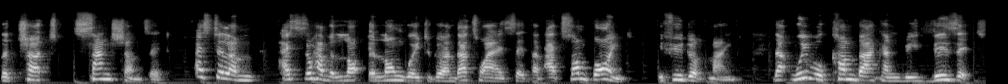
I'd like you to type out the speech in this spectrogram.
the church sanctions it. I still am I still have a lot a long way to go. And that's why I said that at some point, if you don't mind, that we will come back and revisit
